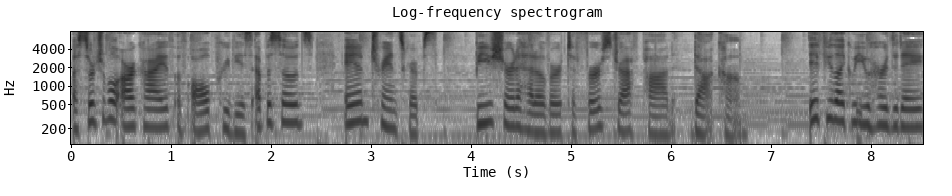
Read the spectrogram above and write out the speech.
a searchable archive of all previous episodes, and transcripts, be sure to head over to firstdraftpod.com. If you like what you heard today,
